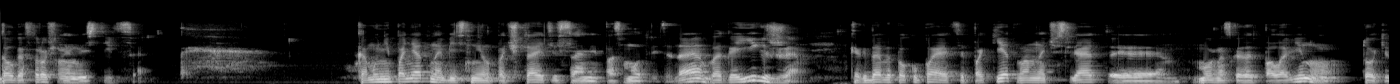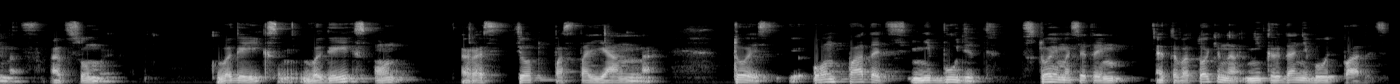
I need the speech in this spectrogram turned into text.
долгосрочная инвестиция. Кому непонятно объяснил, почитайте сами, посмотрите. Да? В AGX же, когда вы покупаете пакет, вам начисляют, можно сказать, половину токенов от суммы VGX. VGX он растет постоянно. То есть он падать не будет. Стоимость этой, этого токена никогда не будет падать.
